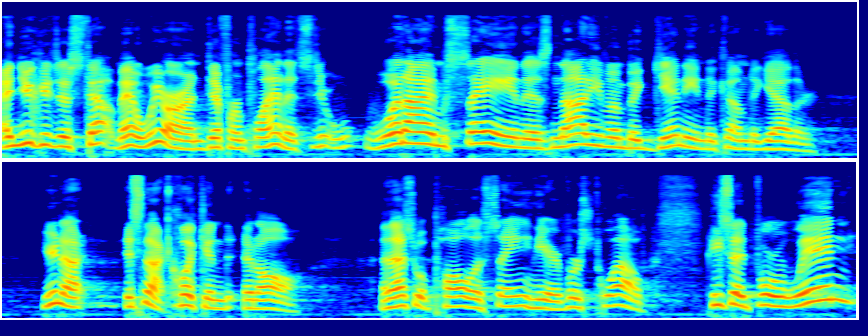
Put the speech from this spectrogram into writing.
And you could just tell, man, we are on different planets. What I'm saying is not even beginning to come together. You're not, it's not clicking at all. And that's what Paul is saying here, verse 12. He said, For when,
